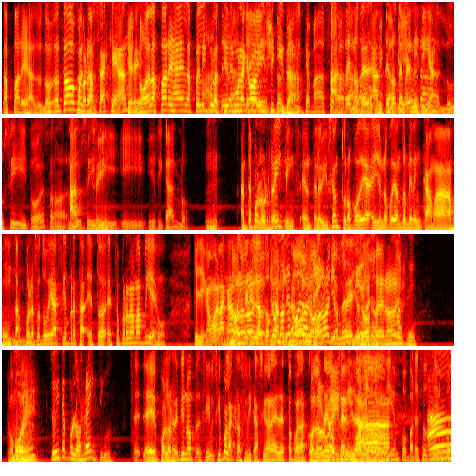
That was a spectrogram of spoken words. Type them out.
Las parejas. ¿No te has dado pero cuenta? tú sabes que antes- todas las parejas en las películas Antes- tienen una cama bien antes chiquita. dormían Antes no te- separadas, los antes no te Picapiedra, permitían. Lucy y todo eso. Ah, Lucy sí. y, y- y Ricardo. Ujú. Antes por los ratings en televisión tú no podías, ellos no podían dormir en cama juntas. Por eso tú veías siempre esta- estos, estos programas viejos que llegaban a la cama No, y no, tenían no, las dos yo- ¿Cómo que camitas. por no, los no, no, ratings? yo No sé, yo sé. No sé, no, ¿Cómo no. así? ¿Cómo Por- es? Tú dijiste por los ratings. Eh, eh, por los ratings, no, sí, sí, por las clasificaciones de esto, por las Por cosas los de ratings, obscenidad. por Para los- esos tiempos, para esos Ah, tiempos.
